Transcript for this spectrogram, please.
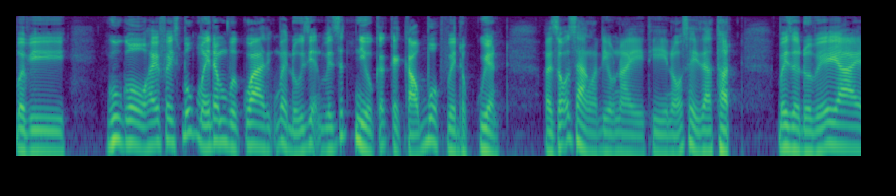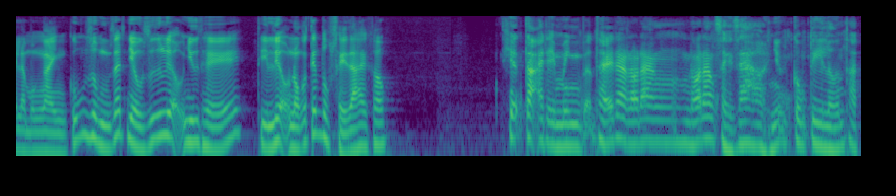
Bởi vì Google hay Facebook mấy năm vừa qua thì cũng phải đối diện với rất nhiều các cái cáo buộc về độc quyền. Và rõ ràng là điều này thì nó xảy ra thật. Bây giờ đối với AI là một ngành cũng dùng rất nhiều dữ liệu như thế thì liệu nó có tiếp tục xảy ra hay không? hiện tại thì mình vẫn thấy là nó đang nó đang xảy ra ở những công ty lớn thật.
